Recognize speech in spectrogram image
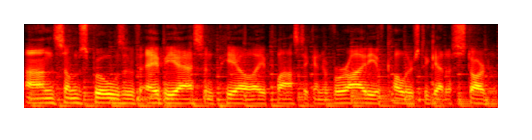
and some spools of ABS and PLA plastic in a variety of colours to get us started.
